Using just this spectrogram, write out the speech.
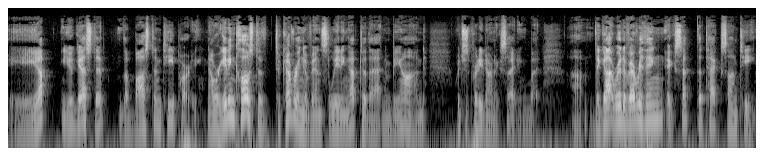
yep, you guessed it, the Boston Tea Party. Now we're getting close to, to covering events leading up to that and beyond, which is pretty darn exciting. But um, they got rid of everything except the tax on tea.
